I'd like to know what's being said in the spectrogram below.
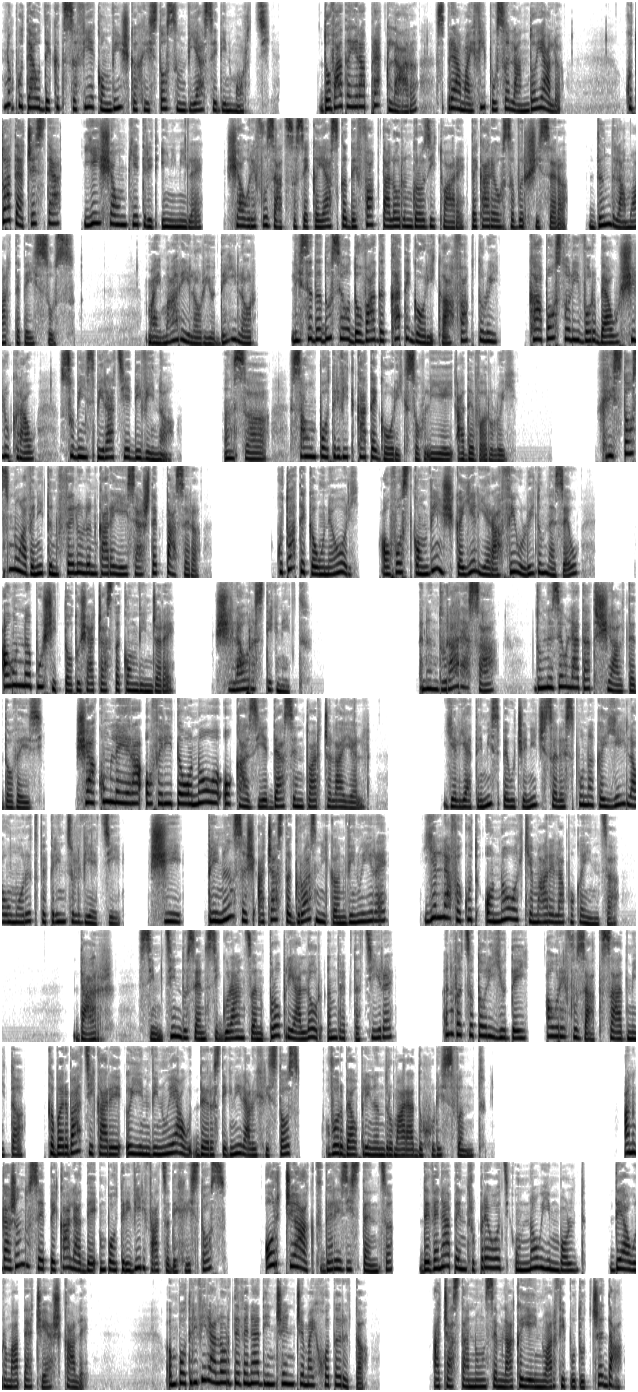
nu puteau decât să fie convinși că Hristos înviase din morți. Dovada era prea clară spre a mai fi pusă la îndoială. Cu toate acestea, ei și-au împietrit inimile și au refuzat să se căiască de fapta lor îngrozitoare pe care o săvârșiseră, dând la moarte pe Isus. Mai marilor iudeilor li se dăduse o dovadă categorică a faptului că apostolii vorbeau și lucrau sub inspirație divină, însă s-au împotrivit categoric sohliei adevărului. Hristos nu a venit în felul în care ei se așteptaseră. Cu toate că uneori au fost convinși că El era Fiul lui Dumnezeu, au înnăbușit totuși această convingere și l-au răstignit. În îndurarea sa, Dumnezeu le-a dat și alte dovezi și acum le era oferită o nouă ocazie de a se întoarce la el. El i-a trimis pe ucenici să le spună că ei l-au omorât pe prințul vieții și, prin însăși această groaznică învinuire, el le-a făcut o nouă chemare la pocăință. Dar, simțindu-se în siguranță în propria lor îndreptățire, învățătorii iudei au refuzat să admită că bărbații care îi învinuiau de răstignirea lui Hristos vorbeau prin îndrumarea Duhului Sfânt. angajându-se pe calea de împotriviri față de Hristos, orice act de rezistență devenea pentru preoți un nou imbold de a urma pe aceeași cale. Împotrivirea lor devenea din ce în ce mai hotărâtă. Aceasta nu însemna că ei nu ar fi putut ceda.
